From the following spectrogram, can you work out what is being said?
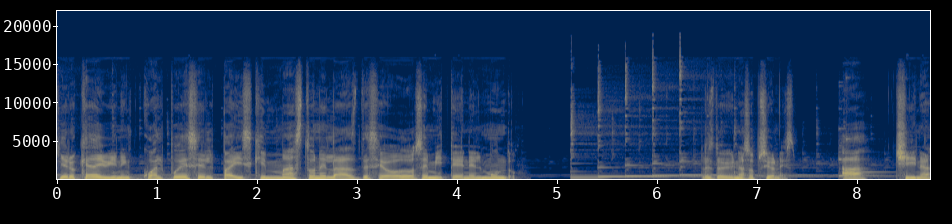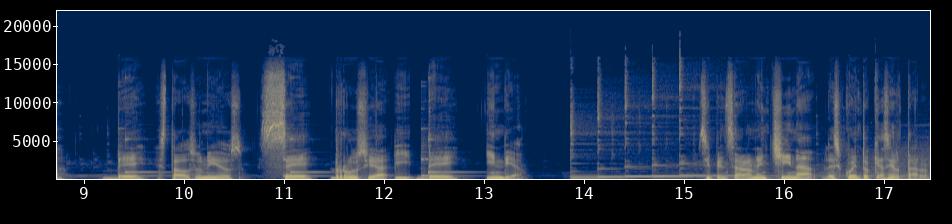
Quiero que adivinen cuál puede ser el país que más toneladas de CO2 emite en el mundo. Les doy unas opciones. A. China. B. Estados Unidos. C. Rusia. Y D. India. Si pensaron en China, les cuento que acertaron.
